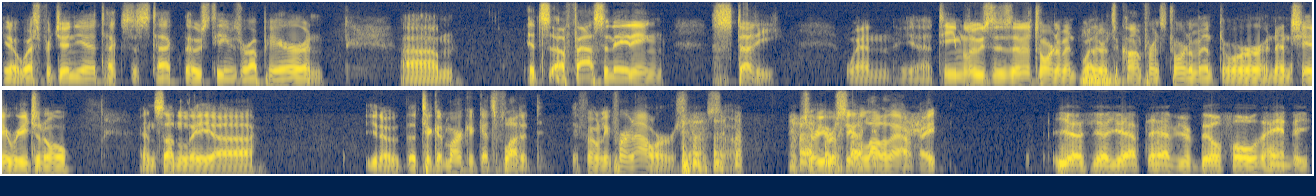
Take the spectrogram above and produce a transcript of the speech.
you know, West Virginia, Texas Tech, those teams were up here, and um, it's a fascinating study when a team loses in a tournament, whether it's a conference tournament or an NCAA regional, and suddenly, uh, you know, the ticket market gets flooded, if only for an hour or so. So I'm sure you were seeing a lot of that, right? Yes, yeah, you have to have your billfold handy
